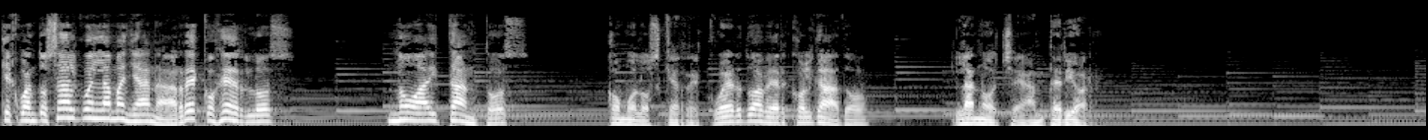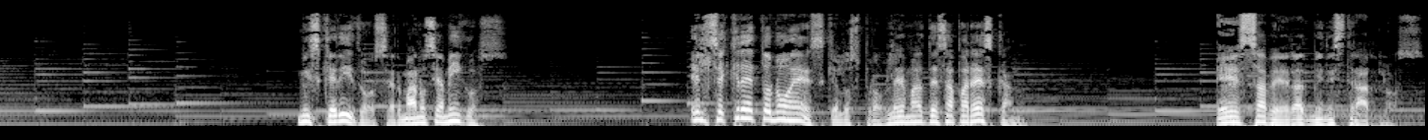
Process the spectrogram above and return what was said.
que cuando salgo en la mañana a recogerlos, no hay tantos como los que recuerdo haber colgado la noche anterior. Mis queridos hermanos y amigos, el secreto no es que los problemas desaparezcan, es saber administrarlos.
